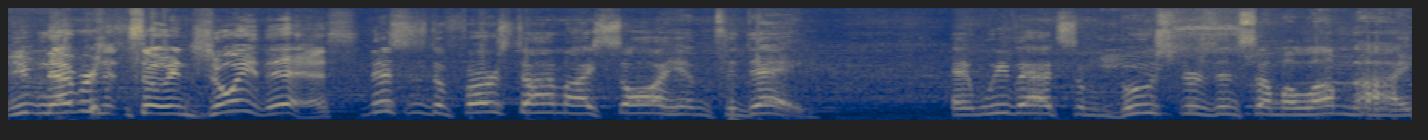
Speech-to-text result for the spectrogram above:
You've never, so enjoy this. This is the first time I saw him today. And we've had some boosters and some alumni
